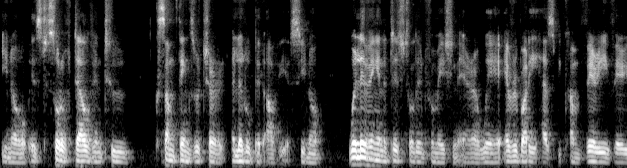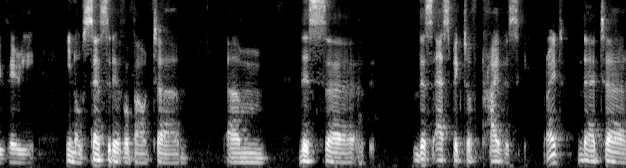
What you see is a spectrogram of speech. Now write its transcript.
you know is to sort of delve into some things which are a little bit obvious you know. We're living in a digital information era where everybody has become very, very, very, you know, sensitive about um, um, this uh, this aspect of privacy, right? That uh,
